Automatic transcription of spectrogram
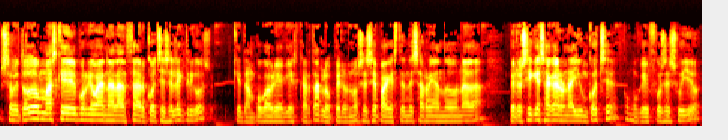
sobre todo, más que porque van a lanzar coches eléctricos, que tampoco habría que descartarlo, pero no se sepa que estén desarrollando nada, pero sí que sacaron ahí un coche, como que fuese suyo,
